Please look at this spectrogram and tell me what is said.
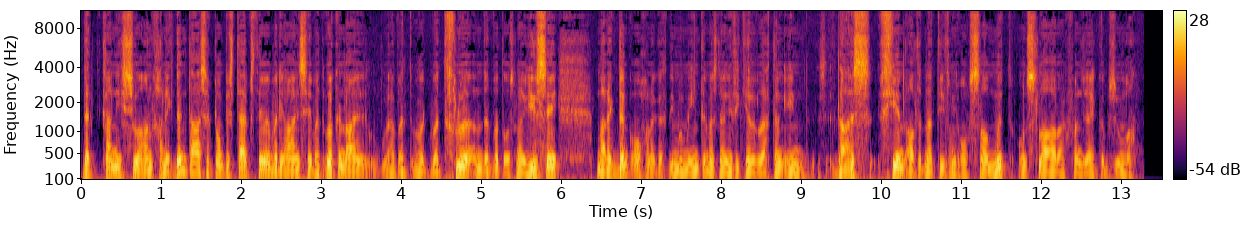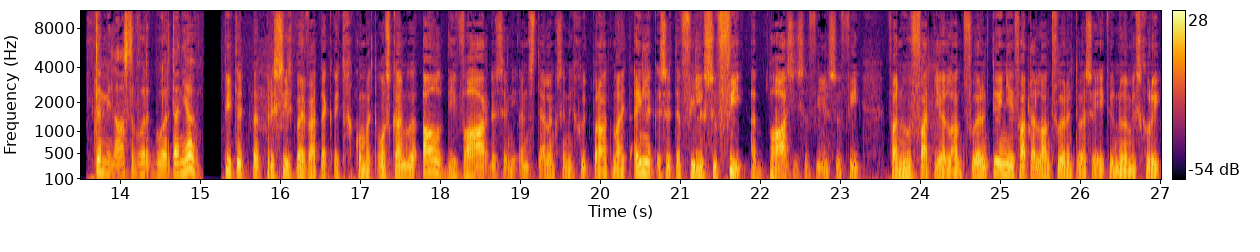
Dit kan nie so aangaan. Ek dink daar's 'n klompie sterk stemme by die ANC wat ook in daai wat wat wat glo aan dit wat ons nou hier sê, maar ek dink ongelukkig die momentum is nou in die verkeerde rigting en daar is geen alternatief nie. Ons sal moet ontslaa raak van Jacob Zuma. Dit my laaste woord behoort aan jou. Piet het presies by wat ek uitgekom het. Ons kan oor al die waardes en die instellings in die goed praat, maar uiteindelik is dit 'n filosofie, 'n basiese filosofie van hoe vat jy 'n land vorentoe en jy vat 'n land vorentoe as hy ekonomies groei.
